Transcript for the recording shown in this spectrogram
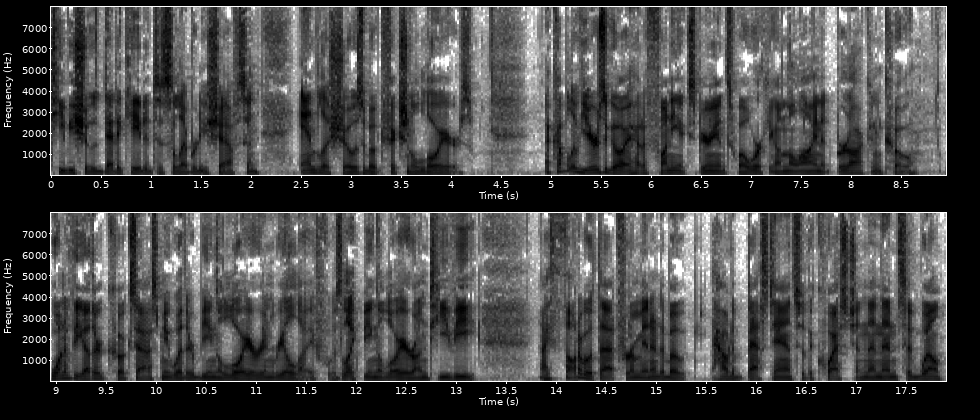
TV shows dedicated to celebrity chefs and endless shows about fictional lawyers. A couple of years ago, I had a funny experience while working on the line at Burdock & Co. One of the other cooks asked me whether being a lawyer in real life was like being a lawyer on TV. I thought about that for a minute, about how to best answer the question, and then said, well,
